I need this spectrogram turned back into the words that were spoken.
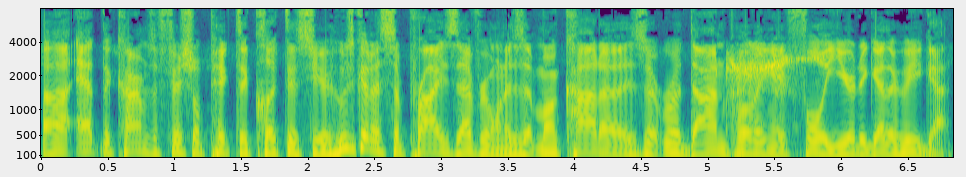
Uh, at the Carms official pick to click this year, who's going to surprise everyone? Is it Moncada? Is it Rodon pulling a full year together? Who you got?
